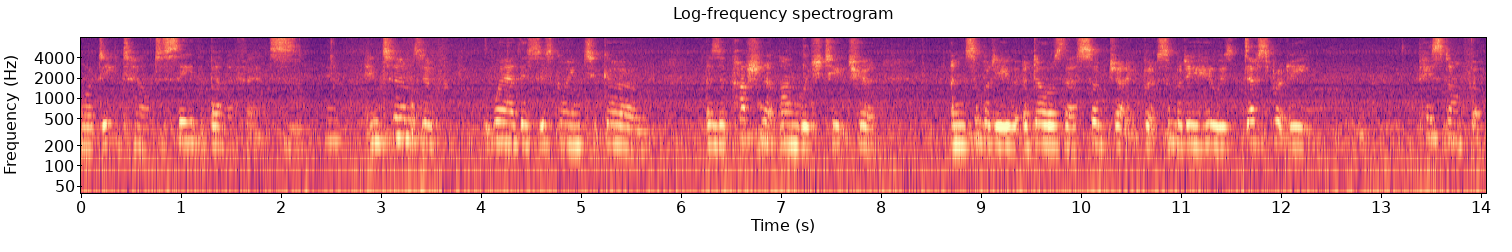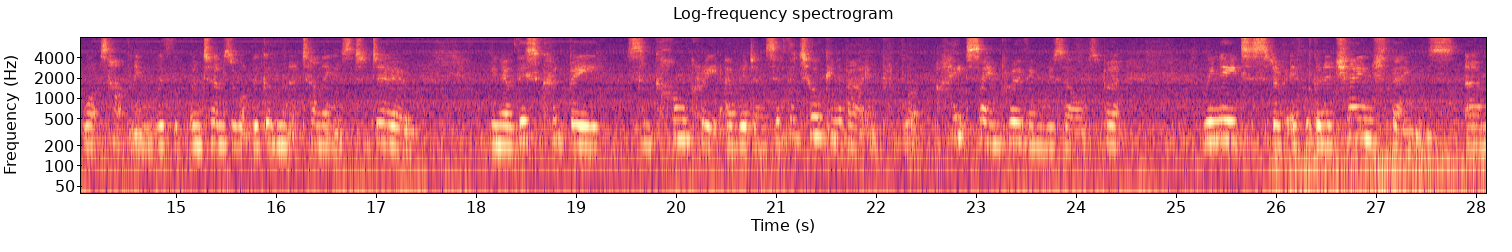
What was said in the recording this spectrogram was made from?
more detail to see the benefits. In terms of where this is going to go, as a passionate language teacher and somebody who adores their subject, but somebody who is desperately pissed off at what's happening with in terms of what the government are telling us to do, you know, this could be some concrete evidence. If they're talking about, I hate to say improving results, but we need to sort of, if we're going to change things, um,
